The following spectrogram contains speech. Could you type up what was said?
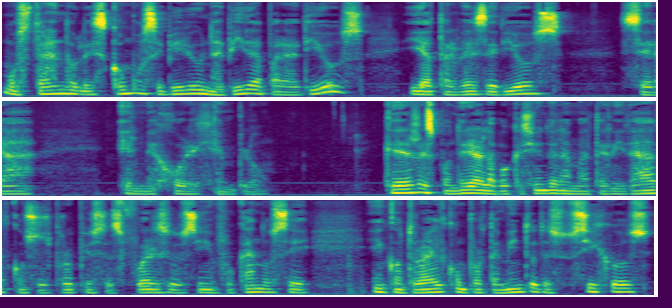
Mostrándoles cómo se vive una vida para Dios y a través de Dios será el mejor ejemplo. Querer responder a la vocación de la maternidad con sus propios esfuerzos y enfocándose en controlar el comportamiento de sus hijos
